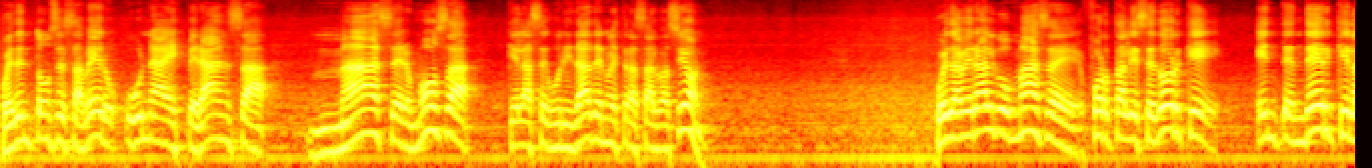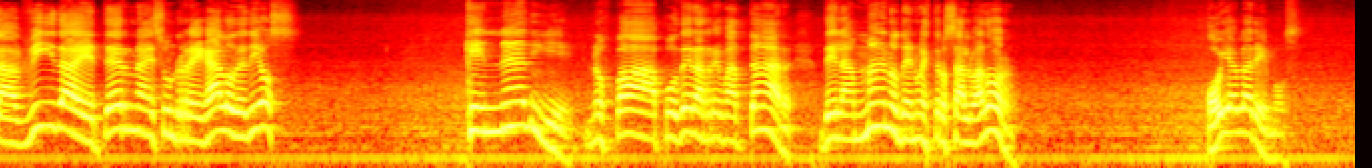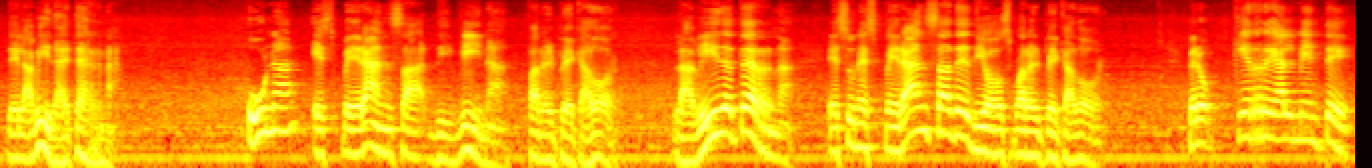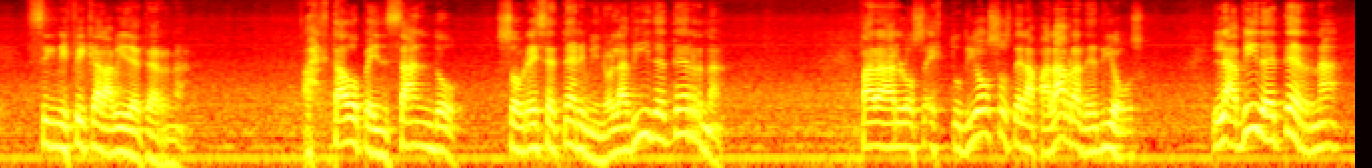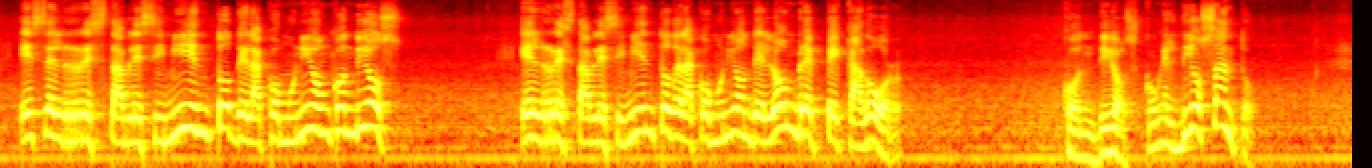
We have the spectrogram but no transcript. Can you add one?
¿Puede entonces haber una esperanza más hermosa que la seguridad de nuestra salvación? Puede haber algo más eh, fortalecedor que entender que la vida eterna es un regalo de Dios. Que nadie nos va a poder arrebatar de la mano de nuestro Salvador. Hoy hablaremos de la vida eterna. Una esperanza divina para el pecador. La vida eterna es una esperanza de Dios para el pecador. Pero, ¿qué realmente significa la vida eterna? ¿Has estado pensando sobre ese término, la vida eterna? Para los estudiosos de la palabra de Dios, la vida eterna es el restablecimiento de la comunión con Dios, el restablecimiento de la comunión del hombre pecador con Dios, con el Dios Santo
